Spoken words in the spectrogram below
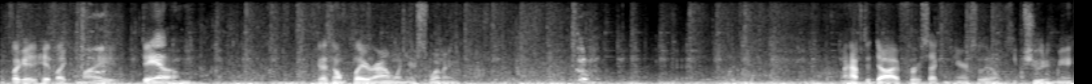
Looks like it hit like my... Damn. You guys don't play around when you're swimming. I have to dive for a second here so they don't keep shooting me.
